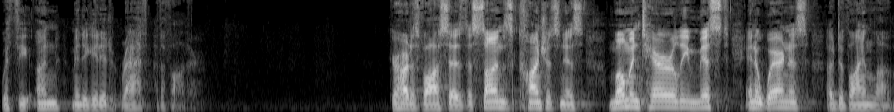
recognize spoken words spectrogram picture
with the unmitigated wrath of the Father. Geerhardus Vos says the Son's consciousness momentarily missed an awareness of divine love.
